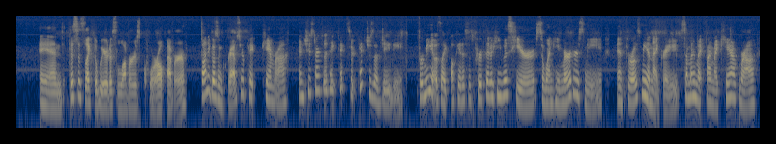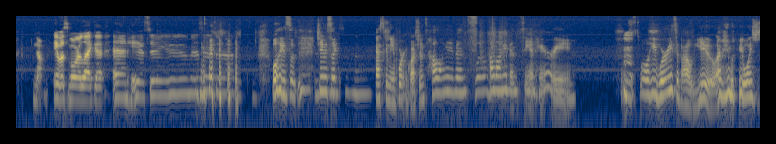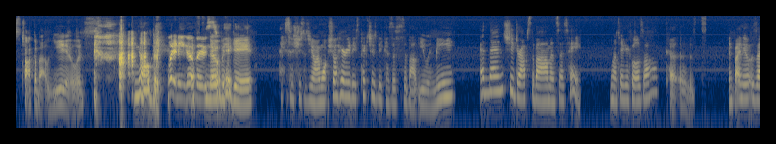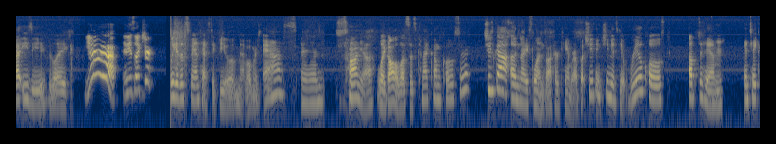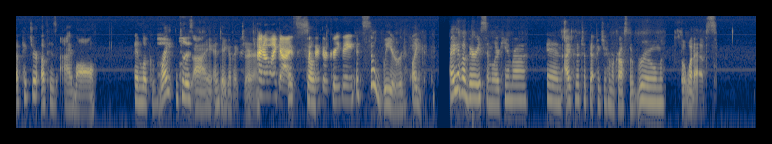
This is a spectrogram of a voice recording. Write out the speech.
And this is like the weirdest lovers quarrel ever. Sonya goes and grabs her pic- camera and she starts to take pic- pictures of Jamie. For me, it was like, okay, this is proof that he was here. So when he murders me and throws me in that grave, somebody might find my camera. No, it was more like a. And here's to you, Mrs. Well, he's Jamie's like asking the important questions. How long have you been? How long have you been seeing Harry? Hmm. Well, he worries about you. I mean, we always just talk about you. It's no big. what an ego boost. No biggie. So she says, you know, I won't show Harry these pictures because this is about you and me. And then she drops the bomb and says, hey, you want to take your clothes off? Cause. And if I knew it was that easy, I'd be like, Yeah. And he's like, sure. We get this fantastic view of Matt Bomer's ass. And Sonya, like all of us, says, can I come closer? She's got a nice lens on her camera, but she thinks she needs to get real close up to him Mhm. and take a picture of his eyeball and look right into his eye and take a picture. I don't like eyes. It's so I think they're creepy. it's so weird. Like I have a very similar camera and I could have took that picture from across the room, but whatevs.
